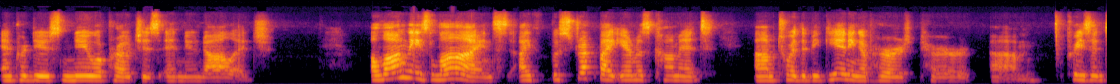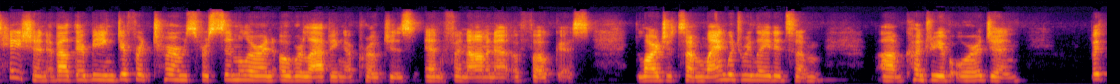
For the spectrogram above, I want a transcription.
and produce new approaches and new knowledge along these lines, I was struck by Irma's comment um, toward the beginning of her, her um, presentation about there being different terms for similar and overlapping approaches and phenomena of focus. Large, some language related, some um, country of origin. But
